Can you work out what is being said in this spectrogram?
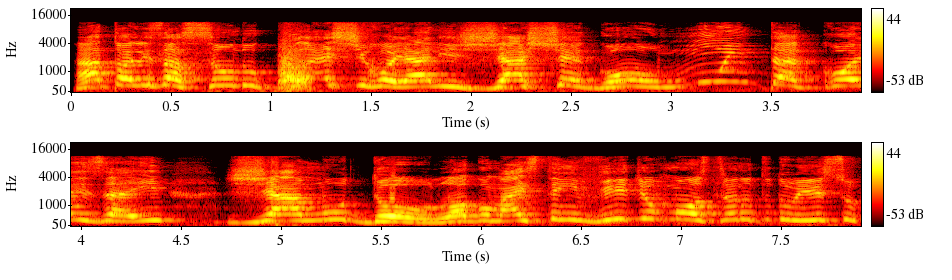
A atualização do Clash Royale já chegou, muita coisa aí já mudou. Logo mais tem vídeo mostrando tudo isso,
